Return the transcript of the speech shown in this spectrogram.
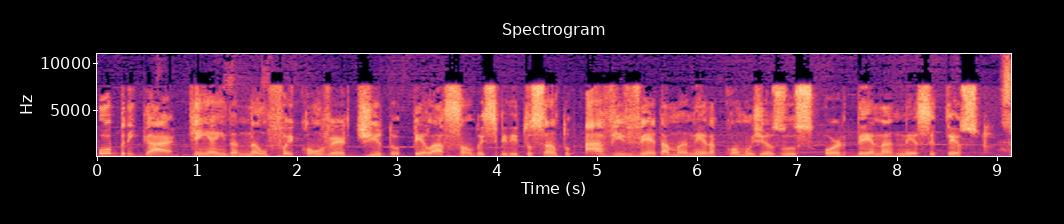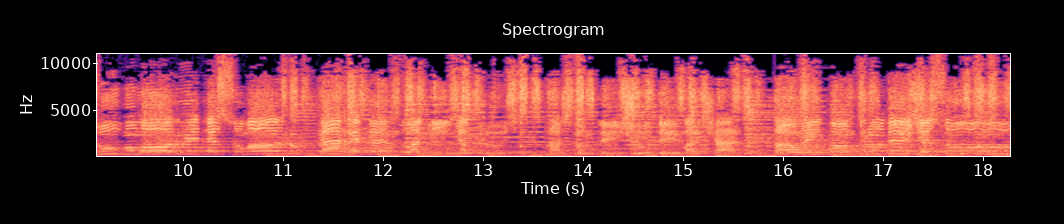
obrigar quem ainda não foi convertido pela ação do Espírito Santo a viver da maneira como Jesus ordena nesse texto. Subo morro e desço morro, carregando a minha cruz, mas não deixo de marchar ao encontro de Jesus.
